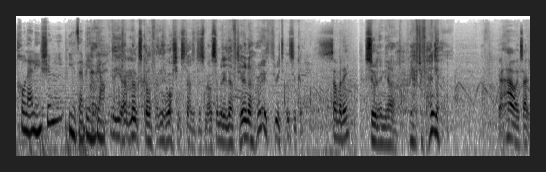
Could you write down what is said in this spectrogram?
后来连声音也在变调。The milk's gone and the washing started to smell. Somebody Yeah, how exactly?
